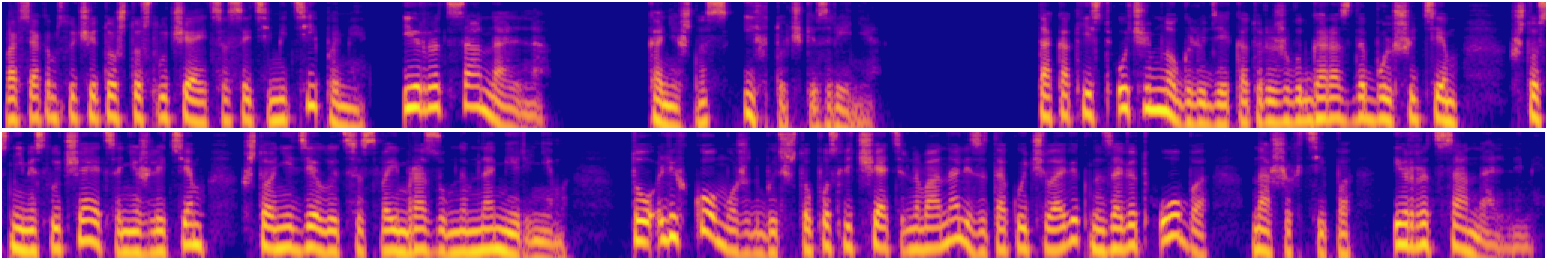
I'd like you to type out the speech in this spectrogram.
Во всяком случае, то, что случается с этими типами, иррационально, конечно, с их точки зрения. Так как есть очень много людей, которые живут гораздо больше тем, что с ними случается, нежели тем, что они делают со своим разумным намерением — то легко может быть, что после тщательного анализа такой человек назовет оба наших типа иррациональными.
